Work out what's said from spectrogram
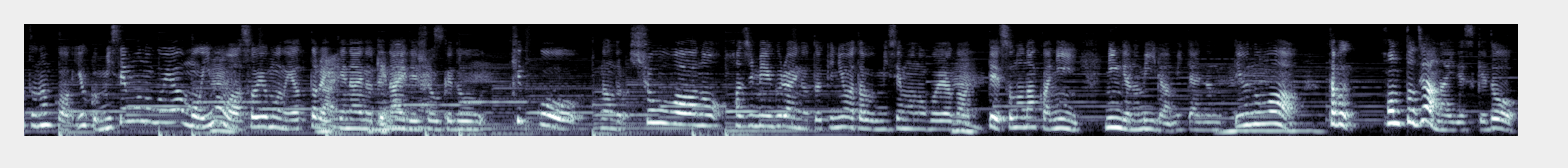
あとなんかよく見せ物小屋もう今はそういうものやったらいけないのでないでしょうけど、結構なんだろう昭和の初めぐらいの時には多分見せ物小屋があって、その中に人魚のミイラみたいなのっていうのは、多分本当じゃないですけど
